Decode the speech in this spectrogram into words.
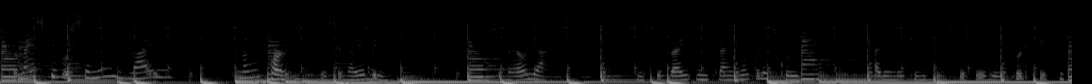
É. Por mais que você nem vai, não importa, você vai abrir você vai olhar. Você vai entrar em outras coisas além daquilo que você foi ver. Por quê? Porque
